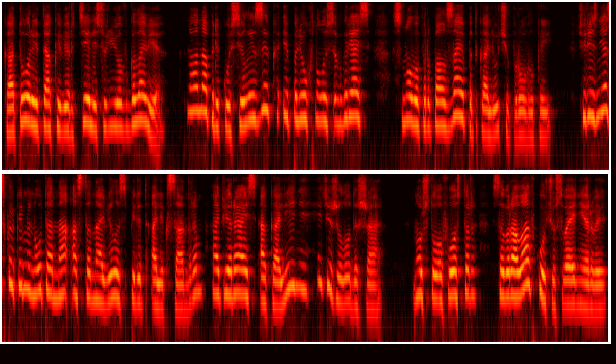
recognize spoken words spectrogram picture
которые так и вертелись у нее в голове. Но она прикусила язык и плюхнулась в грязь, снова проползая под колючей проволокой. Через несколько минут она остановилась перед Александром, опираясь о колени и тяжело дыша. Ну что, Фостер, собрала в кучу свои нервы?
